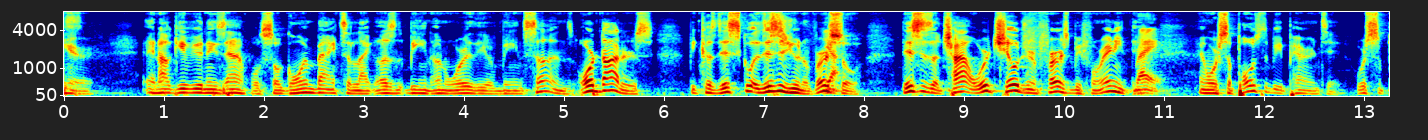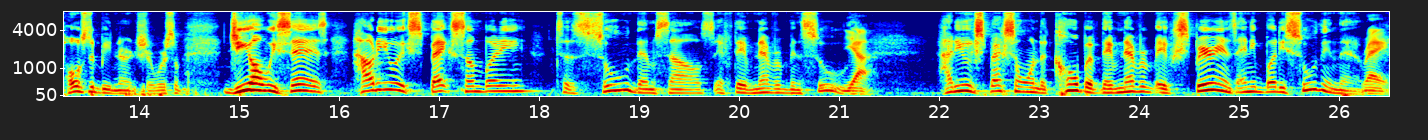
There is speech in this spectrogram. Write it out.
homeboys. here. And I'll give you an example. So going back to like us being unworthy of being sons or daughters, because this school this is universal. This is a child. We're children first before anything. Right. And we're supposed to be parented. We're supposed to be nurtured. We're so G always says, how do you expect somebody to soothe themselves if they've never been soothed? Yeah, How do you expect someone to cope if they've never experienced anybody soothing them? Right.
